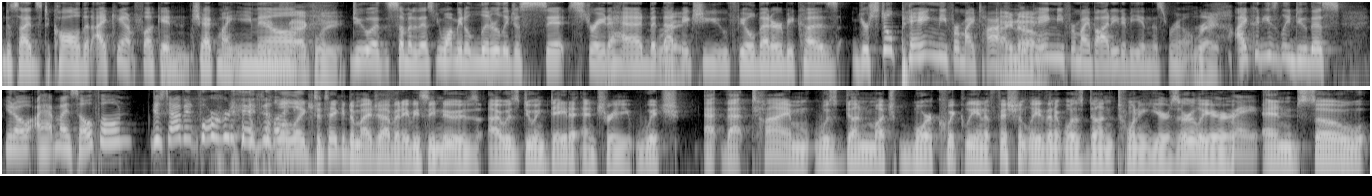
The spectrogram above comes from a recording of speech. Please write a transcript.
decides to call that I can't fucking check my email. Exactly. Do a, some of this. You want me to literally just sit straight ahead, but that makes you feel better because you're still paying me for my time. I know. You're paying me for my body to be in this room. Right. I could easily do this. You know, I have my cell phone. Just have it forwarded. well, like to take it to my job at ABC News, I was doing data entry, which at that time was done much more quickly and efficiently than it was done 20 years earlier. Right. And so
